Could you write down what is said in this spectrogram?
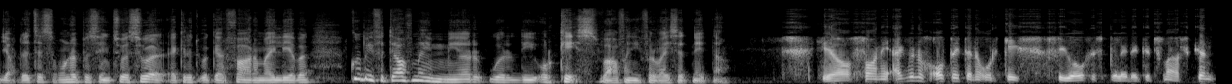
Ja, dit is 100% so so ek het dit ook ervaar in my lewe. Kobie, vertel vir my meer oor die orkes waarvan jy verwys het net nou. Ja, funny. Ek het nog altyd in 'n orkes viool gespeel het. Dit het vir my as kind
